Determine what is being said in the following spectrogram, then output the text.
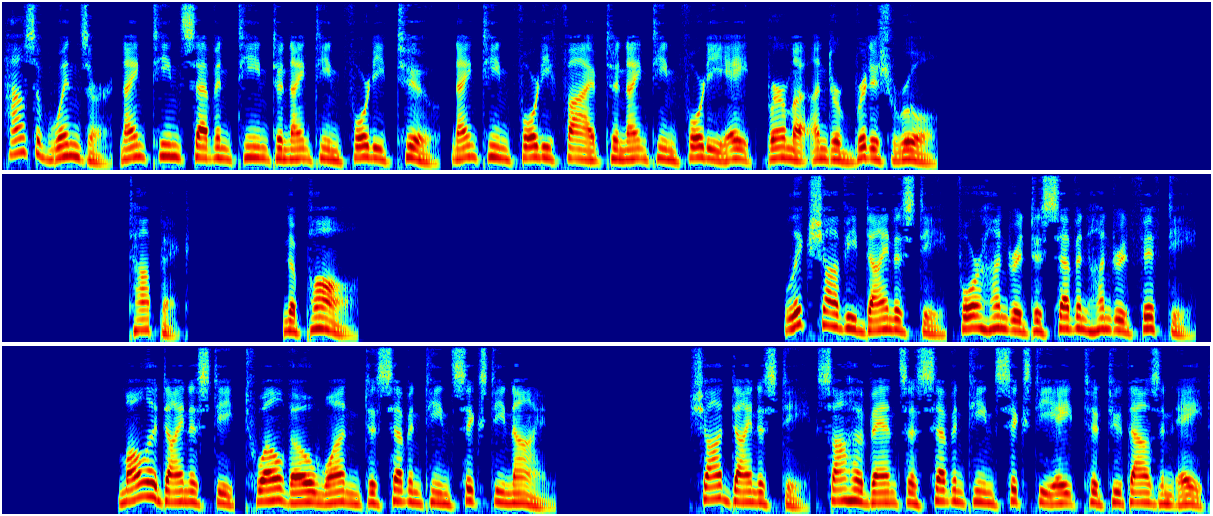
House of Windsor 1917 to 1942 1945 to 1948 Burma under British rule Nepal. Licchavi dynasty 400 to 750 Malla dynasty 1201 to 1769 Shah dynasty Saha Vansa 1768 to 2008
